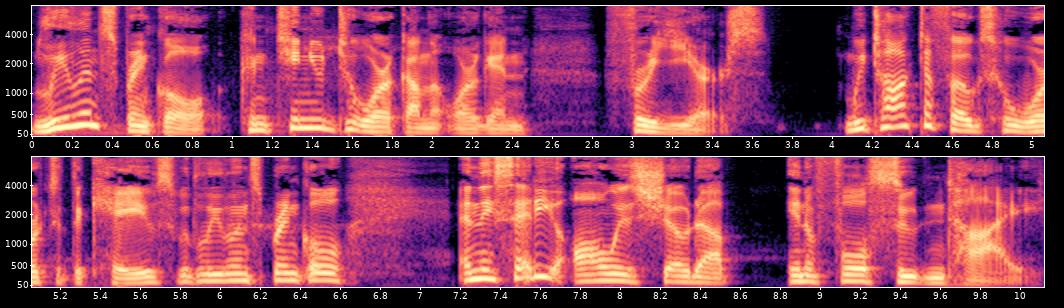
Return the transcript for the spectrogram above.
Leland Sprinkle continued to work on the organ for years. We talked to folks who worked at the caves with Leland Sprinkle, and they said he always showed up in a full suit and tie.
